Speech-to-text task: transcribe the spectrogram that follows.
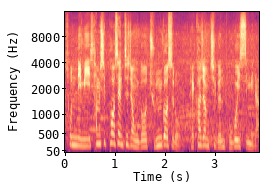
손님이 30% 정도 준 것으로 백화점 측은 보고 있습니다.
